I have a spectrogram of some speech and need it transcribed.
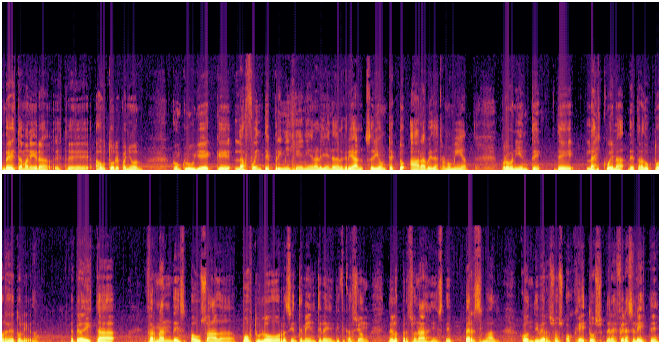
De esta manera, este autor español concluye que la fuente primigenia de la leyenda del Grial sería un texto árabe de astronomía proveniente de la Escuela de Traductores de Toledo. El periodista Fernández Pausada postuló recientemente la identificación de los personajes de Percival con diversos objetos de la esfera celeste,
